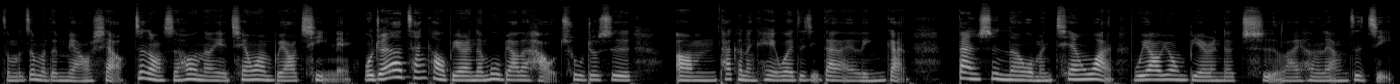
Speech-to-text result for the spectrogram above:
怎么这么的渺小，这种时候呢，也千万不要气馁。我觉得参考别人的目标的好处就是，嗯，他可能可以为自己带来灵感。但是呢，我们千万不要用别人的尺来衡量自己。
